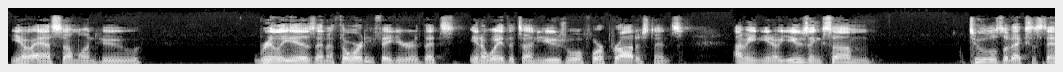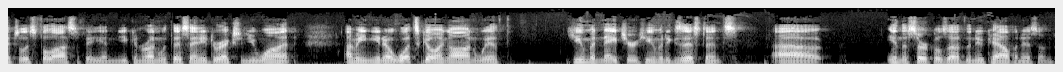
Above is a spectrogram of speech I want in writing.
you know, as someone who really is an authority figure that's in a way that's unusual for Protestants. I mean, you know, using some tools of existentialist philosophy, and you can run with this any direction you want. I mean, you know, what's going on with human nature, human existence uh, in the circles of the New Calvinism?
